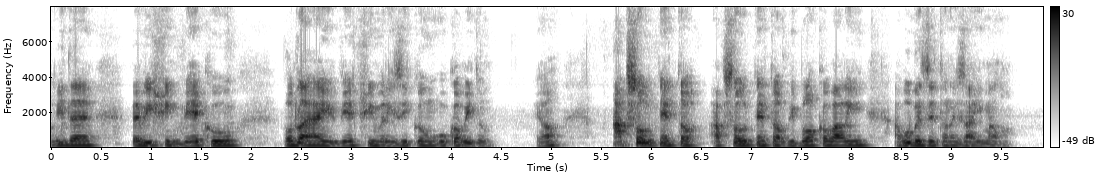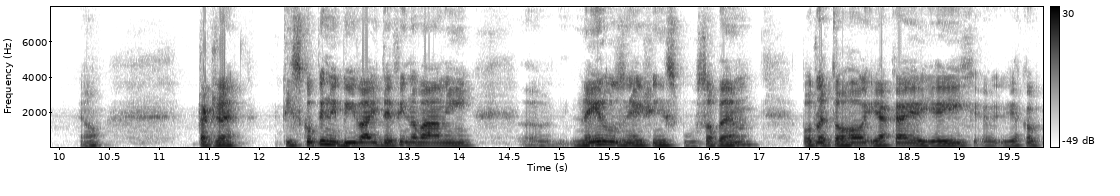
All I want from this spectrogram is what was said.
lidé ve vyšším věku podléhají větším rizikům u covidu. Jo? Absolutně to, absolutně to vyblokovali a vůbec je to nezajímalo. Jo? Takže ty skupiny bývají definovány eh, nejrůznějším způsobem podle toho, jaká je jejich jako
